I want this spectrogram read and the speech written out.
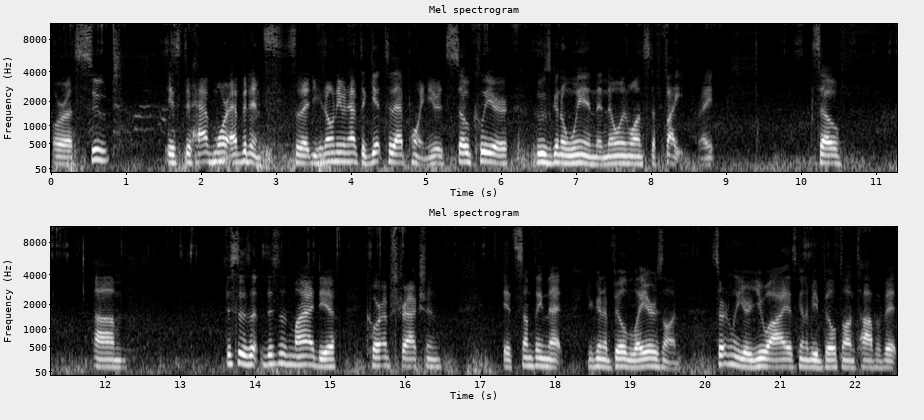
or a suit is to have more evidence so that you don't even have to get to that point. It's so clear who's going to win that no one wants to fight, right? So, um, this is a, this is my idea, core abstraction. It's something that you're going to build layers on. Certainly, your UI is going to be built on top of it.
